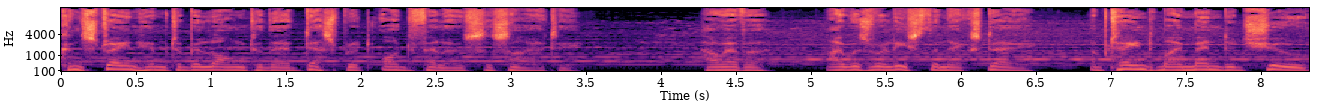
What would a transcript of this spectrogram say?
constrain him to belong to their desperate odd fellows society. However, I was released the next day, obtained my mended shoe,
